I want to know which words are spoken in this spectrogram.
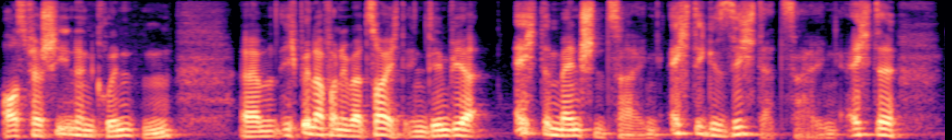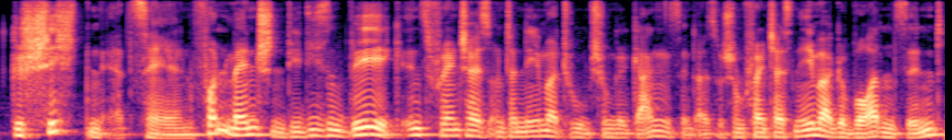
aus verschiedenen Gründen. Ähm, ich bin davon überzeugt, indem wir echte Menschen zeigen, echte Gesichter zeigen, echte Geschichten erzählen von Menschen, die diesen Weg ins Franchise-Unternehmertum schon gegangen sind, also schon Franchise-Nehmer geworden sind.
